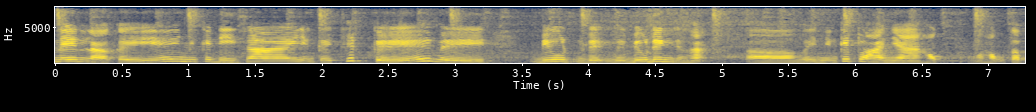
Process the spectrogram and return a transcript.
nên là cái những cái design những cái thiết kế về build về, về building chẳng hạn à, về những cái tòa nhà học học tập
